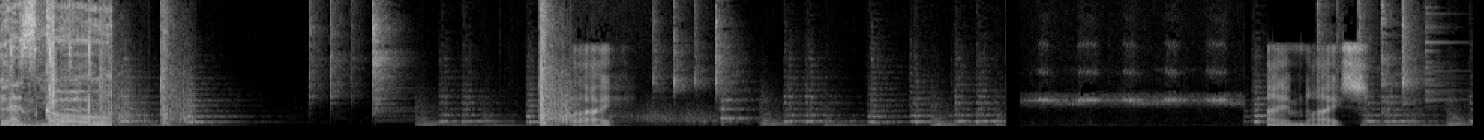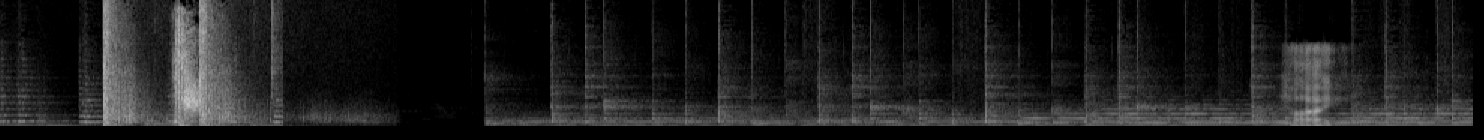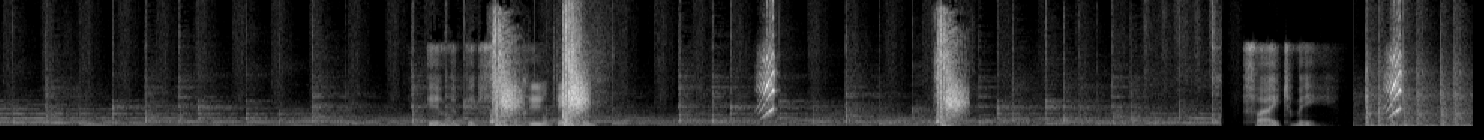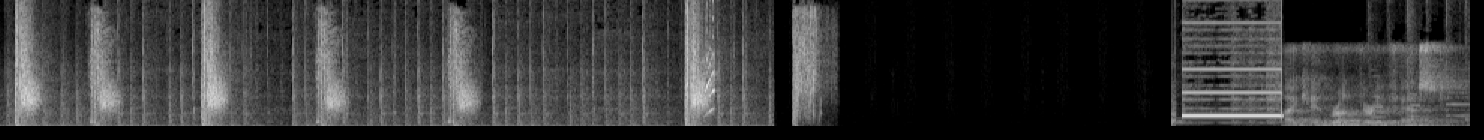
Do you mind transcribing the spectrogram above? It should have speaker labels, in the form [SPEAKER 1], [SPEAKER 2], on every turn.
[SPEAKER 1] Let's go.
[SPEAKER 2] Bye. I'm nice. Hi. I'm a big fan.
[SPEAKER 3] Cool.
[SPEAKER 2] Fight me. I can run very fast.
